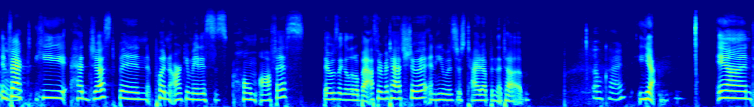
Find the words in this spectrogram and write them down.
In Hmm. fact, he had just been put in Archimedes' home office. There was like a little bathroom attached to it, and he was just tied up in the tub. Okay. Yeah. And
